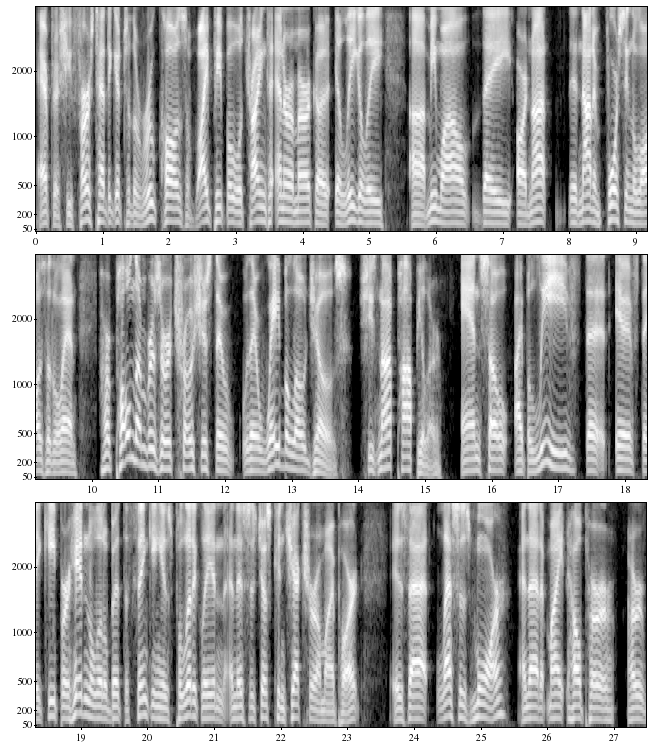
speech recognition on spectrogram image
after she first had to get to the root cause of why people were trying to enter America illegally. Uh, meanwhile, they are not they're not enforcing the laws of the land. Her poll numbers are atrocious. They're they're way below Joe's. She's not popular. And so I believe that if they keep her hidden a little bit, the thinking is politically, and, and this is just conjecture on my part, is that less is more, and that it might help her her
